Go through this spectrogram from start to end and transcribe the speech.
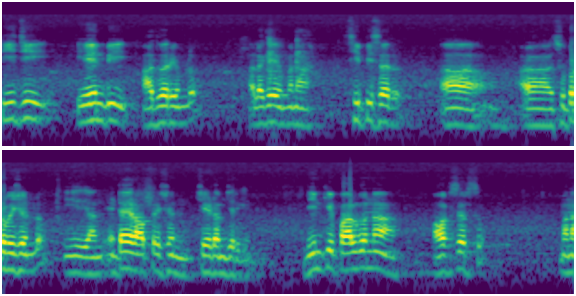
టీజీ ఏఎన్బి ఆధ్వర్యంలో అలాగే మన సిపి సార్ సూపర్విజన్లో ఈ ఎంటైర్ ఆపరేషన్ చేయడం జరిగింది. దీనికి పాల్గొన్న ఆఫీసర్స్ మన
